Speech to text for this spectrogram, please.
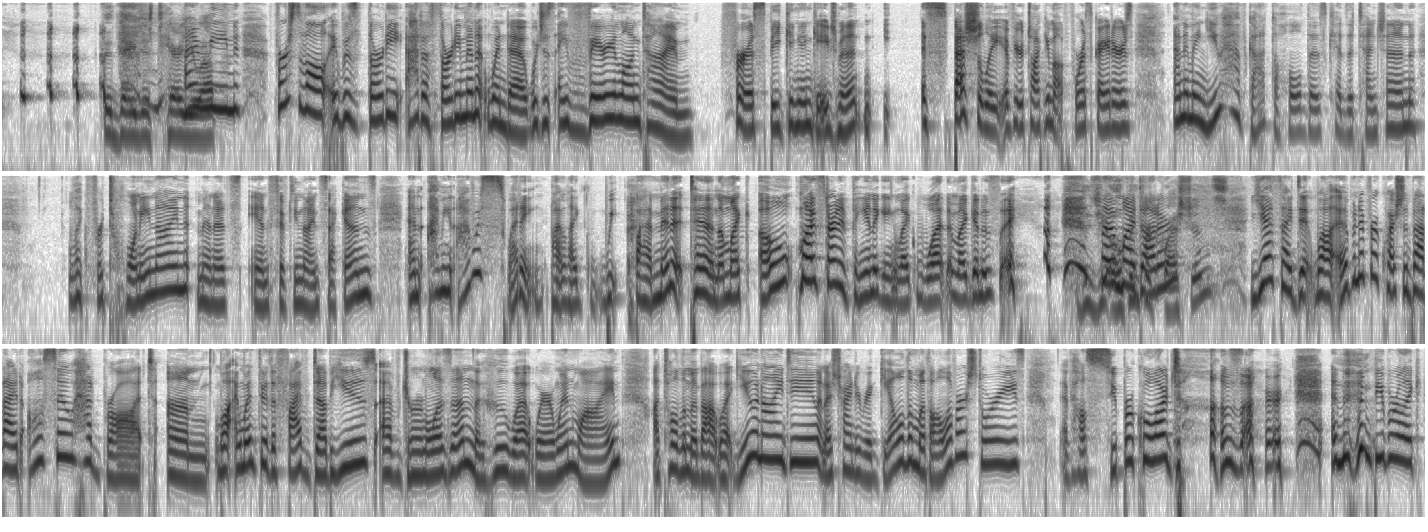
Did they just tear you I up? I mean, first of all, it was 30, I had a 30 minute window, which is a very long time for a speaking engagement, especially if you're talking about fourth graders. And I mean, you have got to hold those kids' attention like for 29 minutes and 59 seconds and i mean i was sweating by like we by a minute 10 i'm like oh i started panicking like what am i gonna say Did you open for questions? Yes, I did. Well, I opened it for questions, but I'd also had brought. Um, well, I went through the five W's of journalism: the who, what, where, when, why. I told them about what you and I do, and I was trying to regale them with all of our stories of how super cool our jobs are. And then people were like,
